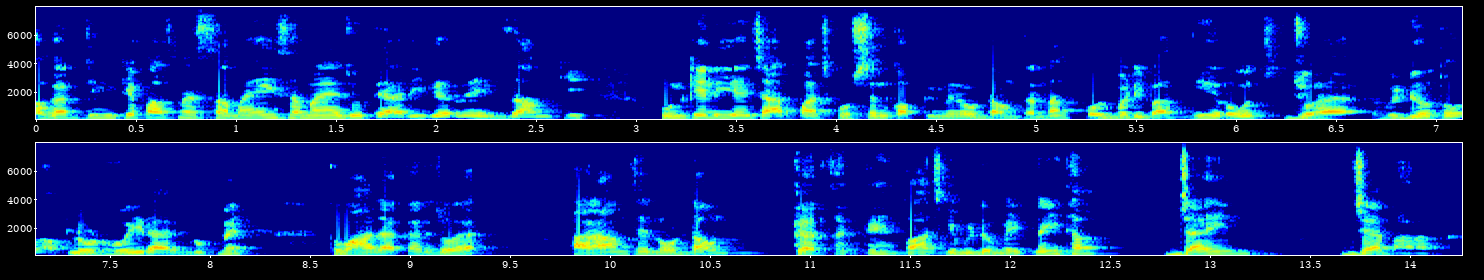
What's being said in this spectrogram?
अगर जिनके पास में समय ही समय है, जो तैयारी कर रहे हैं एग्ज़ाम की, उनके लिए चार पाँच क्वेश्चन कॉपी में नोट डाउन करना कोई बड़ी बात नहीं है। रोज जो है वीडियो तो अपलोड हो ही रहा है ग्रुप में तो वहाँ जाकर जो है आराम से नोट डाउन कर सकते हैं। तो आज की वीडियो में इतना ही था। जय हिंद। जय भारत।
